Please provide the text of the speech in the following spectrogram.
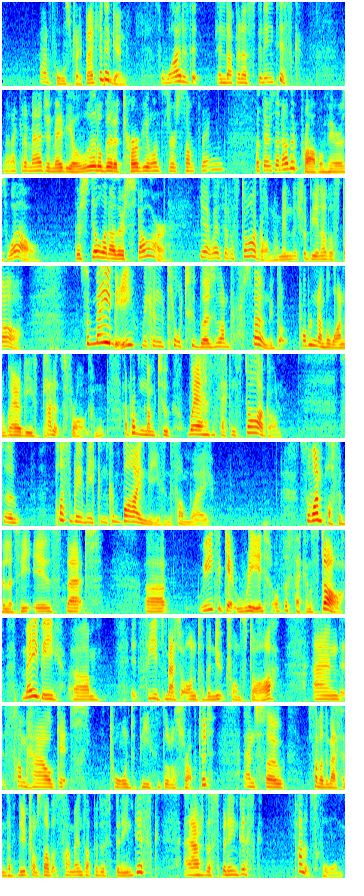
and fall straight back in again. So why does it end up in a spinning disk? I mean, I can imagine maybe a little bit of turbulence or something, but there's another problem here as well. There's still another star. Yeah, where's the other star gone? I mean, there should be another star. So maybe we can kill two birds with one stone. We've got problem number one, where are these planets from? And problem number two, where has the second star gone? So possibly we can combine these in some way. So one possibility is that uh, we need to get rid of the second star. Maybe um, it feeds matter onto the neutron star and it somehow gets torn to pieces or disrupted. And so some of the mass ends up in the neutron star, but some ends up in a spinning disk. And out of the spinning disk, planets form.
